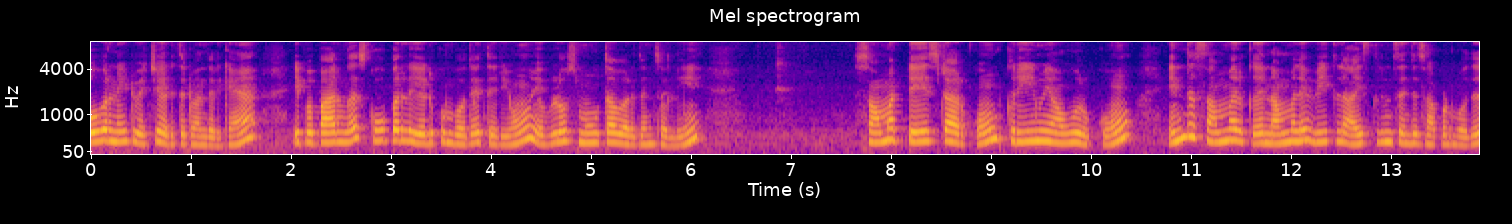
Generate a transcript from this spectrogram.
ஓவர் நைட் வச்சு எடுத்துகிட்டு வந்திருக்கேன். இப்போ பாருங்கள் ஸ்கூப்பரில் எடுக்கும்போதே தெரியும். எவ்வளோ ஸ்மூத்தாக வருதுன்னு சொல்லி. செம டேஸ்ட்டாக இருக்கும் க்ரீமியாகவும் இருக்கும். இந்த சம்மருக்கு நம்மளே வீட்டில் ஐஸ்கிரீம் செஞ்சு சாப்பிடும்போது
